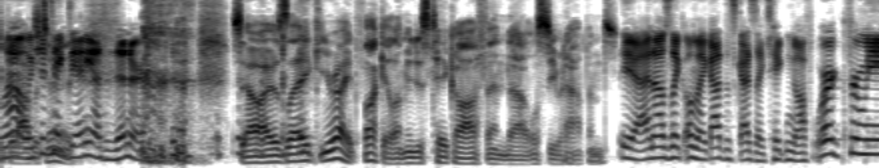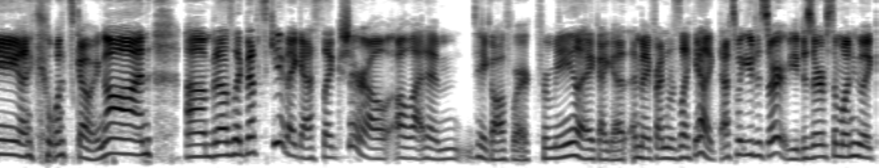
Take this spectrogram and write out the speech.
Wow, we should take. Danny out to dinner. so I was like, "You're right. Fuck it. Let me just take off and uh, we'll see what happens." yeah, and I was like, oh my god, this guy's like taking off work for me. Like, what's going on? Um, but I was like, that's cute, I guess. Like, sure, I'll I'll let him take off work for me. Like, I guess. And my friend was like, yeah, like that's what you deserve. You deserve someone who like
